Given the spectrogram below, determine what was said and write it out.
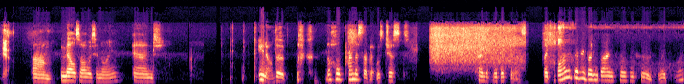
Yeah. Um, Mel's always annoying, and you know the the whole premise of it was just kind of ridiculous. Like, why is everybody buying frozen food? Like, what?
